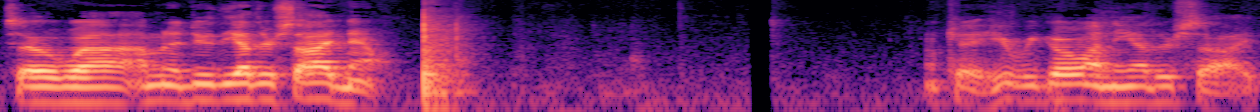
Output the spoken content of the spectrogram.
so uh, I'm going to do the other side now. Okay, here we go on the other side.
